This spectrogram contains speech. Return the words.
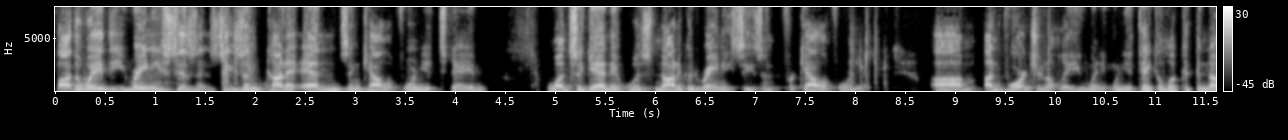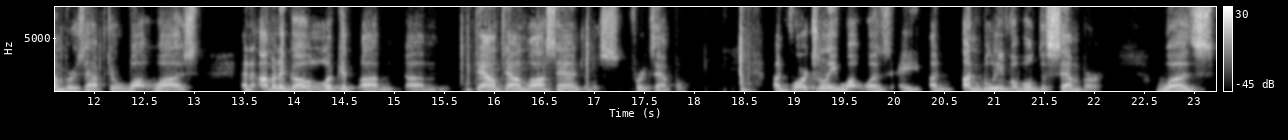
By the way, the rainy season, season kind of ends in California today. And once again, it was not a good rainy season for California. Um, unfortunately, when, when you take a look at the numbers after what was, and I'm going to go look at um, um, downtown Los Angeles, for example. Unfortunately, what was a, an unbelievable December was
